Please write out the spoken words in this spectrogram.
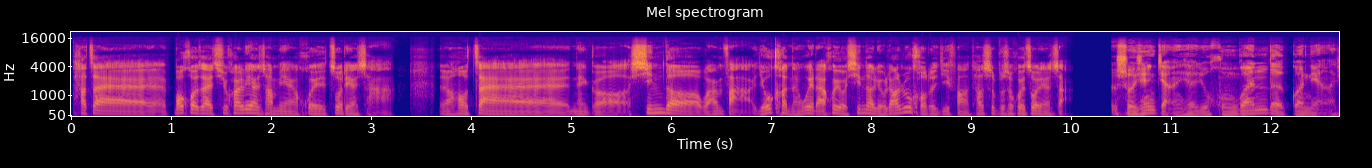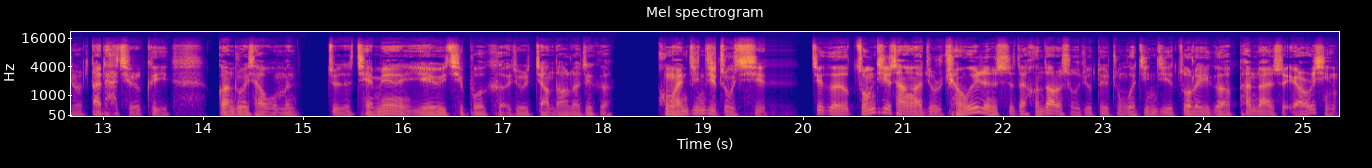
它在包括在区块链上面会做点啥，然后在那个新的玩法，有可能未来会有新的流量入口的地方，它是不是会做点啥？首先讲一下就宏观的观点啊，就是大家其实可以关注一下我们，就是前面也有一期博客，就是讲到了这个宏观经济周期。这个总体上啊，就是权威人士在很早的时候就对中国经济做了一个判断，是 L 型。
